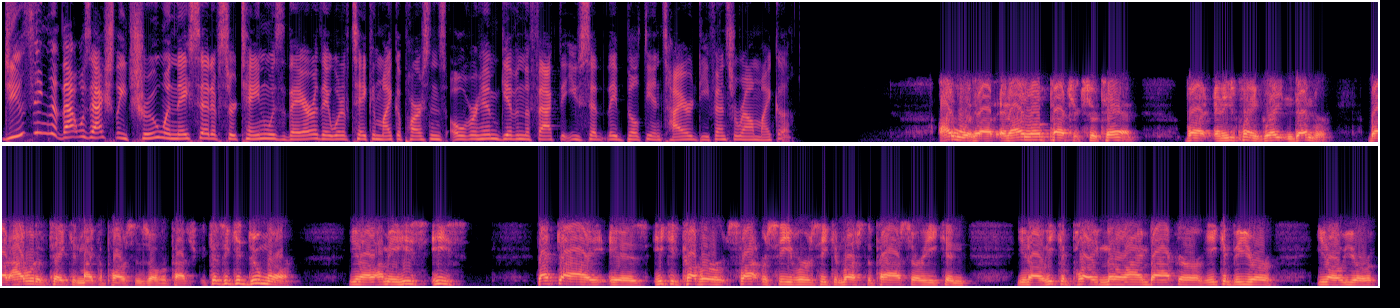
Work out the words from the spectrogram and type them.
Do you think that that was actually true when they said if Surtain was there, they would have taken Micah Parsons over him, given the fact that you said they built the entire defense around Micah? I would have, and I love Patrick Surtain, but and he's playing great in Denver. But I would have taken Micah Parsons over Patrick because he could do more. You know, I mean, he's he's that guy is he can cover slot receivers, he can rush the passer, he can, you know, he can play middle linebacker, he can be your, you know, your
